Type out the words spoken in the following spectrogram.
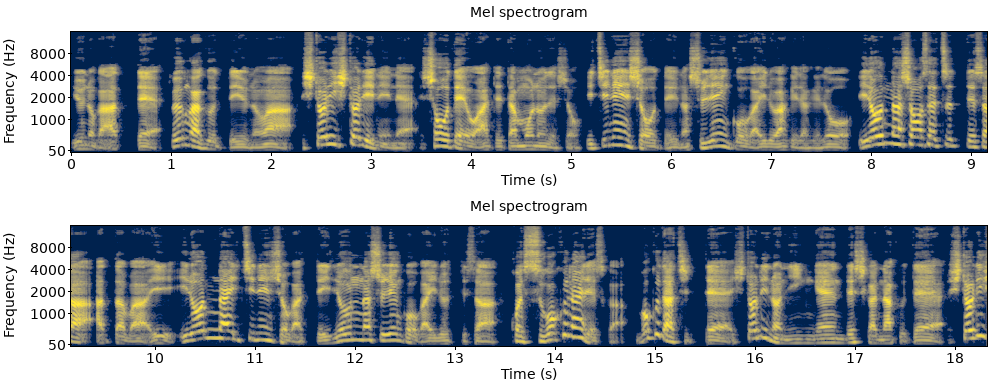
いうのがあって、文学っていうのは、一人一人にね、焦点を当てたものでしょ。一人称っていうのは主人公がいるわけだけど、いろんな小説ってさ、あった場合、いろんな一人称があって、いろんな主人公がいるってさ、これすごくないですか？僕たちって一人の人間でしかなくて、一人一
